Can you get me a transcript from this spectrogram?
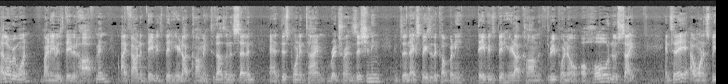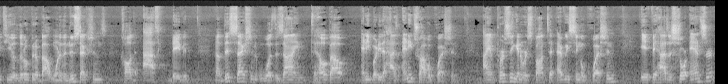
Hello everyone, my name is David Hoffmann. I founded davidsbeenhere.com in 2007 and at this point in time we're transitioning into the next phase of the company, davidsbeenhere.com 3.0, a whole new site. And today I want to speak to you a little bit about one of the new sections called Ask David. Now this section was designed to help out anybody that has any travel question. I am personally going to respond to every single question if it has a short answer,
